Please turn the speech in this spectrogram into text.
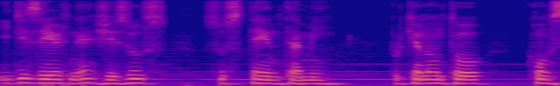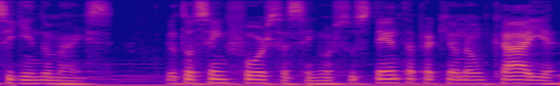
e dizer, né, Jesus, sustenta-me, porque eu não estou conseguindo mais. Eu estou sem força, Senhor. Sustenta para que eu não caia.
